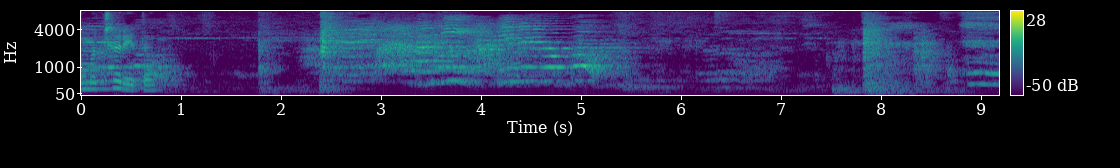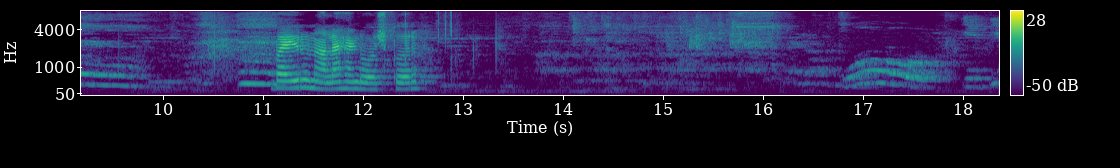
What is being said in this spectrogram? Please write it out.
मच्छर येतं. बाहेरून आला हँड वॉश कर ओ, किती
